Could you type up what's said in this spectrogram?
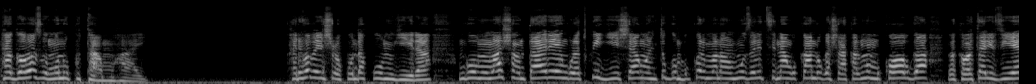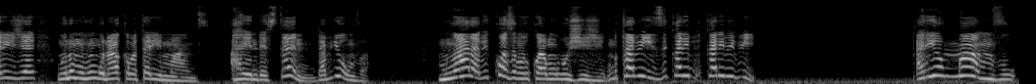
Ntabwo ababazwa ngo nuko utamuhaye. Hariho benshi bakunda kumbwira ngo mama Chantal ngo uratwigisha ngo ntitugomba gukora imibonano mpuzabitsina ngo kandi ugashakana n'umukobwa ngo akaba atari vierge ngo n'umuhungu nawe akaba atari imanzi. I understand ndabyumva. Mwarabikoze mubikora mu bujiji. Mutabizi ko ari bibi? Ariyo mpamvu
